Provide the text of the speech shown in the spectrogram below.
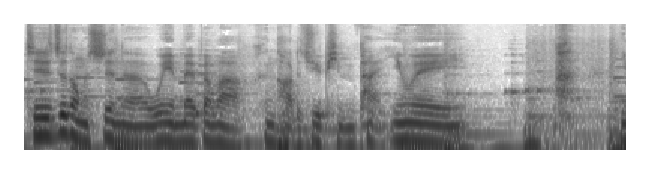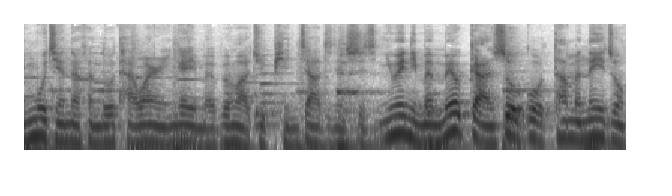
其实这种事呢，我也没办法很好的去评判，因为。你目前的很多台湾人应该也没办法去评价这件事情，因为你们没有感受过他们那种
